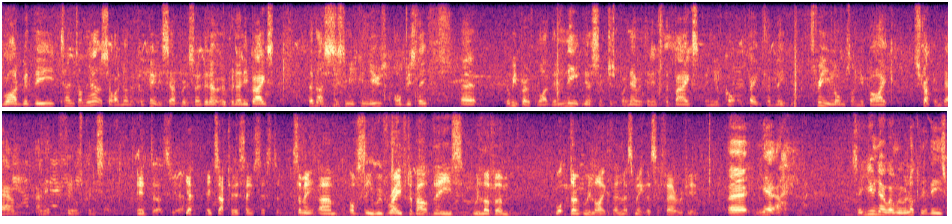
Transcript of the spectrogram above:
ride with the tent on the outside, have it completely separate, so they don't open any bags, and that's a system you can use, obviously. Uh, but we both like the neatness of just putting everything into the bags, and you've got effectively three lumps on your bike, strap them down, and it feels pretty solid. It does, yeah. Yeah, exactly the same system. So, I mean, um, obviously, we've raved about these, we love them. What don't we like then? Let's make this a fair review. Uh, yeah. So you know when we were looking at these,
